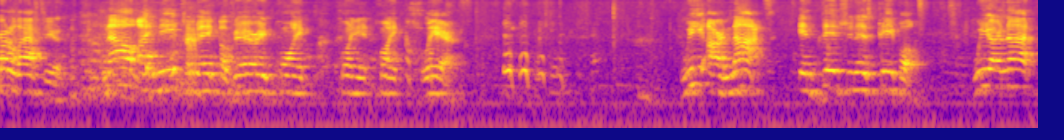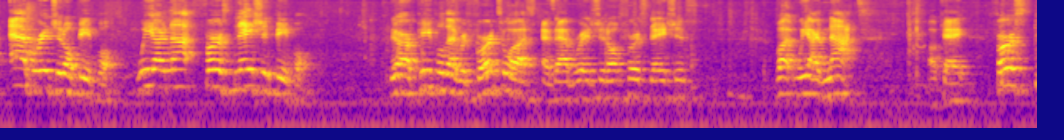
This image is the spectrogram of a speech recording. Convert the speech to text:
brought a laugh to you. Now I need to make a very point, poignant point clear. We are not indigenous people. We are not aboriginal people. We are not First Nation people. There are people that refer to us as aboriginal First Nations, but we are not. Okay? First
